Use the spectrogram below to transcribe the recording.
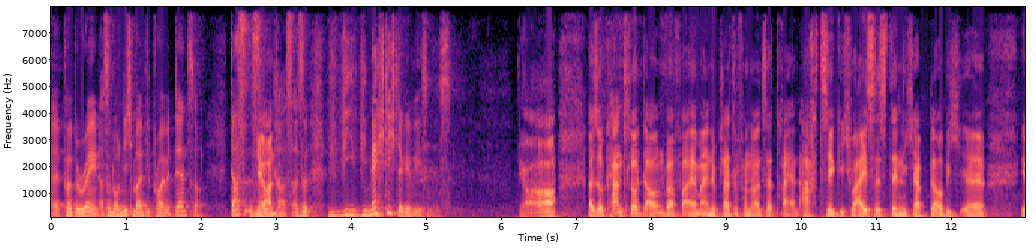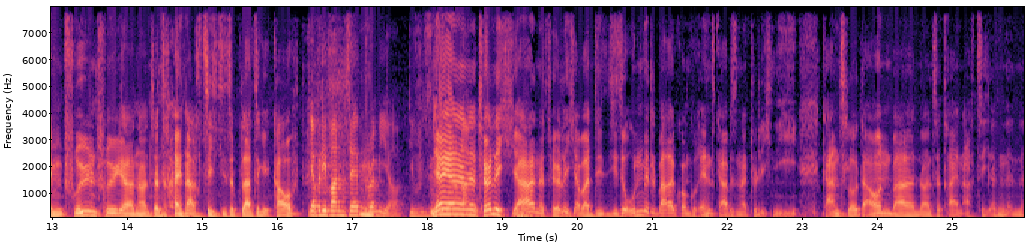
äh, Purple Rain. Also noch nicht mal wie Private Dancer. Das ist ja, krass. Also wie, wie mächtig der gewesen ist. Ja, also Can't Slow Down war vor allem eine Platte von 1983. Ich weiß es, denn ich habe, glaube ich, äh, im frühen Frühjahr 1983 diese Platte gekauft. Ja, aber die waren im selben hm. Grammy-Jahr. Ja, ja, natürlich, ja, natürlich. Aber die, diese unmittelbare Konkurrenz gab es natürlich nie. Can't Slow Down war 1983 ein, ein,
